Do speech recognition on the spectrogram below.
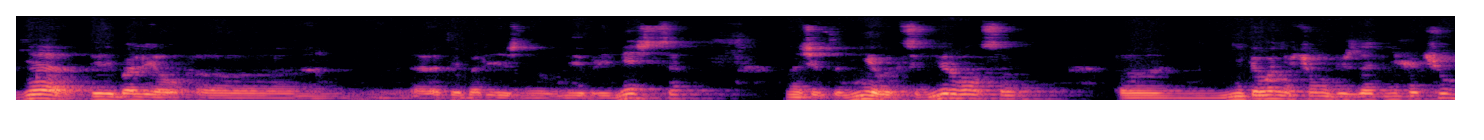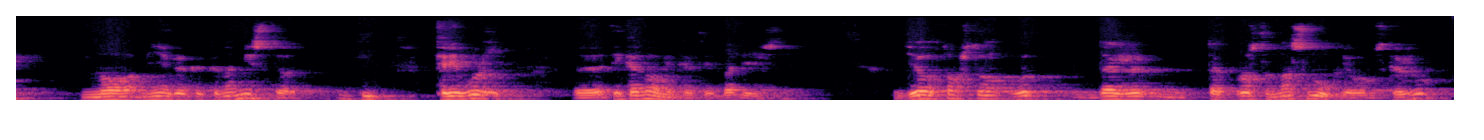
я переболел э, этой болезнью в ноябре месяце значит, не вакцинировался, э, никого ни в чем убеждать не хочу, но мне как экономиста тревожит э, экономика этой болезни. Дело в том, что вот даже так просто на слух я вам скажу,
